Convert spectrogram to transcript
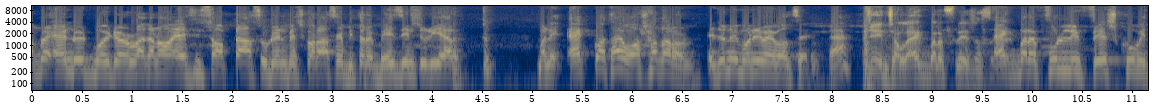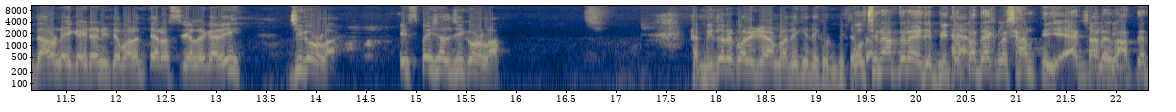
আমরা অ্যান্ড্রয়েড মনিটর লাগানো এসি সফটটা স্টুডেন্ট বেস করা আছে ভিতরে বেজ ইন্টেরিয়ার মানে এক কথায় অসাধারণ। এই জন্যই মনির ভাই বলছে হ্যাঁ? জি ইনশাল্লাহ একবারে ফ্রেশ আছে একবারে ফুললি ফ্রেশ খুবই দারুণ এই গাড়িটা নিতে পারেন তেরো সিরিয়ালের গাড়ি। জি করলা স্পেশাল জি করলা হ্যাঁ ভিতরের কোয়ালিটি আমরা দেখি দেখুন ভিতরে বলছি না আপনারা এই যে ভিতরটা হ্যাঁ। দেখলে শান্তি। একবারে। আপনার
